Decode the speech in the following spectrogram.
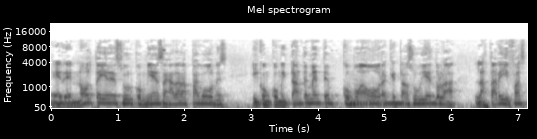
eh, de norte y de sur comienzan a dar apagones y concomitantemente como ahora que están subiendo la, las tarifas,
